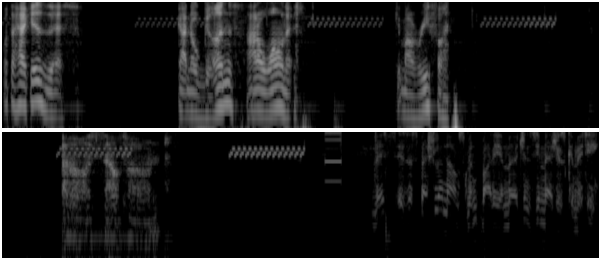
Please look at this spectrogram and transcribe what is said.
What the heck is this? Got no guns? I don't want it. Get my refund. Oh, a cell phone. This is a special announcement by the Emergency Measures Committee.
